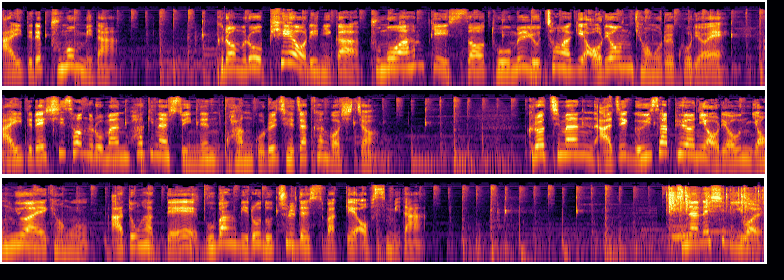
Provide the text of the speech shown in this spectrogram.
아이들의 부모입니다. 그러므로 피해 어린이가 부모와 함께 있어 도움을 요청하기 어려운 경우를 고려해 아이들의 시선으로만 확인할 수 있는 광고를 제작한 것이죠. 그렇지만 아직 의사 표현이 어려운 영유아의 경우 아동학대에 무방비로 노출될 수밖에 없습니다. 지난해 12월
